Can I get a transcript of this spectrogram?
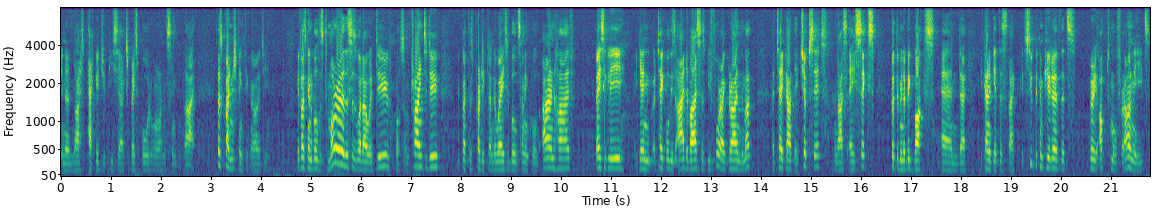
in a nice package, a PCI Express board or on a single die. So it's quite interesting technology. If I was going to build this tomorrow, this is what I would do, what I'm trying to do. We've got this project underway to build something called IronHive. Basically, again, I take all these i devices before I grind them up. I take out their chipset, a nice A6, put them in a big box, and uh, you kind of get this like supercomputer that's very optimal for our needs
